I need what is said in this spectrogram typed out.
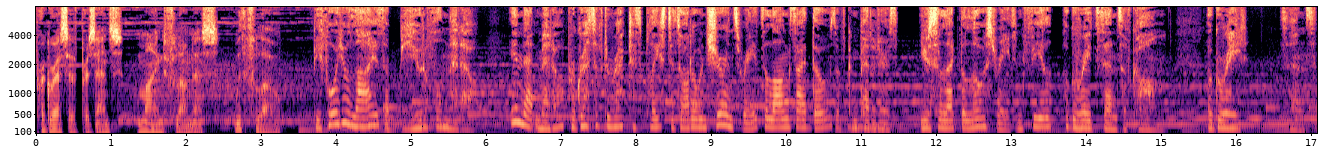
Progressive presents Mindfulness with Flow. Before you lies a beautiful meadow. In that meadow, Progressive Direct has placed its auto insurance rates alongside those of competitors. You select the lowest rate and feel a great sense of calm a great sense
